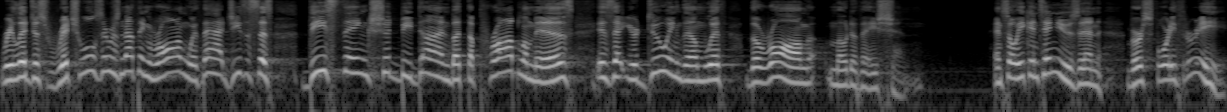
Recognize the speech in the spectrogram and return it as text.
religious rituals. There was nothing wrong with that. Jesus says, these things should be done, but the problem is, is that you're doing them with the wrong motivation. And so he continues in verse 43.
